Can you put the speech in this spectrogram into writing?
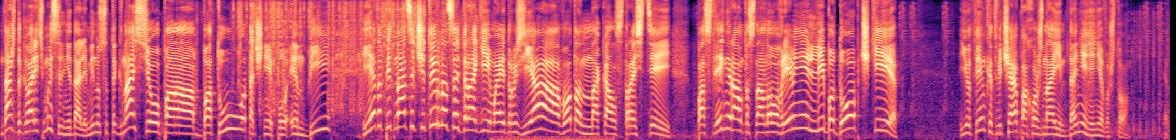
Даже договорить мысль не дали. Минус от Игнасио по Бату, точнее, по НБ. И это 15-14, дорогие мои друзья. Вот он, накал страстей. Последний раунд основного времени, либо допчики. Think, отвечаю, похоже на им. Да не-не-не, вы что? Нет.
